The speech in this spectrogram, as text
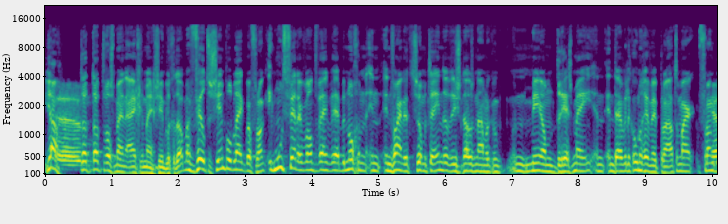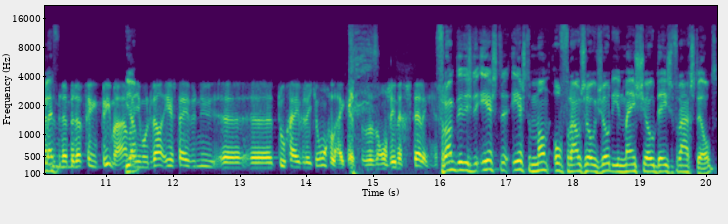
Ja, Ehm, dat, dat was mijn eigen, mijn simpele gedachte. Maar veel te simpel blijkbaar, Frank. Ik moet verder, want wij we hebben nog een in, invited zometeen. Dat is, dat is namelijk een, een Mirjam Dres mee. En, en daar wil ik ook nog even mee praten. Maar Frank Ja, blijft... dat, dat vind ik prima. Ja. Maar je moet wel eerst even nu eh, eh, toegeven dat je ongelijk hebt. Dat het een onzinnige stelling is. Frank, dit is de eerste, eerste man of vrouw sowieso die in mijn show deze vraag stelt.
